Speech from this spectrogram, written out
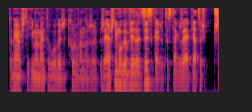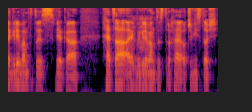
to miałem się taki memento w głowie, że kurwa, no, że, że ja już nie mogę wiele zyskać, że to jest tak, że jak ja coś przegrywam, to to jest wielka heca, a jak Mhm. wygrywam, to jest trochę oczywistość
